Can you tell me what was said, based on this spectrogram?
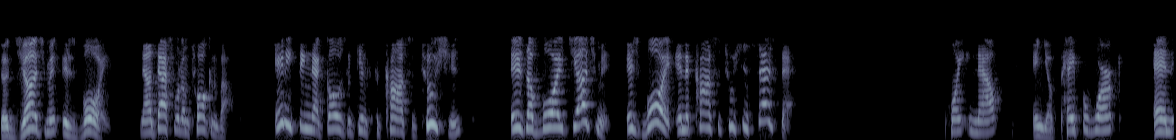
the judgment is void. Now that's what I'm talking about. Anything that goes against the Constitution is a void judgment. It's void, and the Constitution says that. Pointing out in your paperwork and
